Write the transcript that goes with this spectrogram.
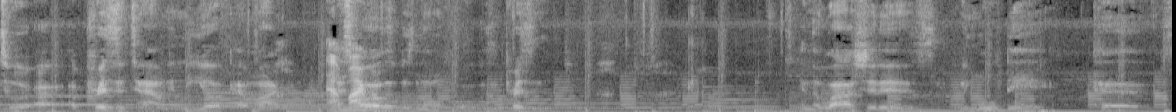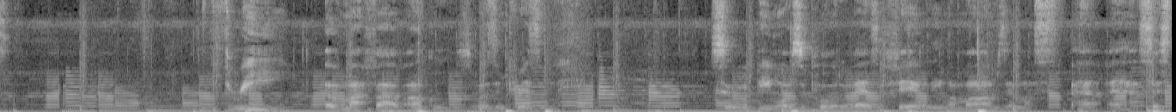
to a, a prison town in New York, Elmira. That's Elmira? all it was known for was a prison. And the wild shit is, we moved there because three of my five uncles was in prison. So to be more supportive as a family, my mom's and my and her sister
